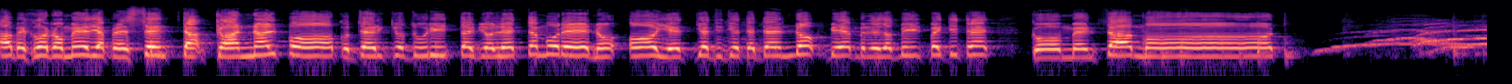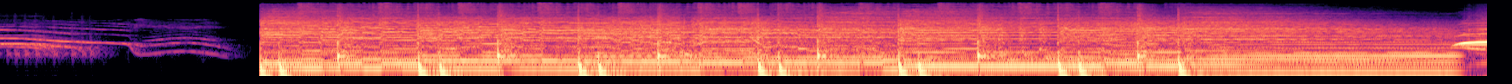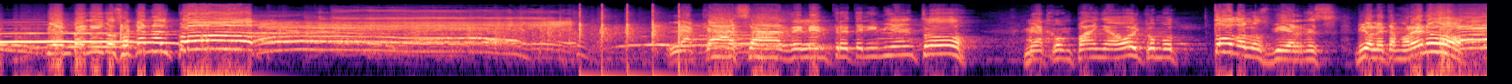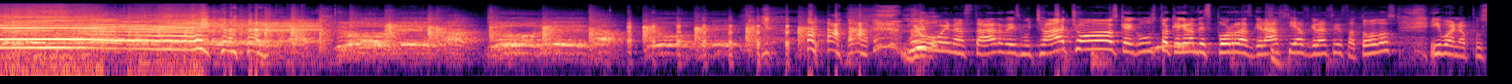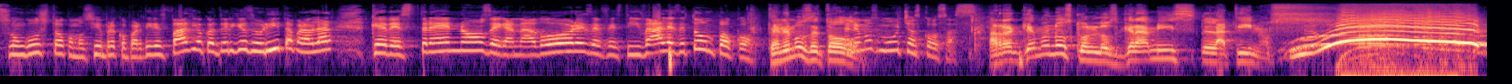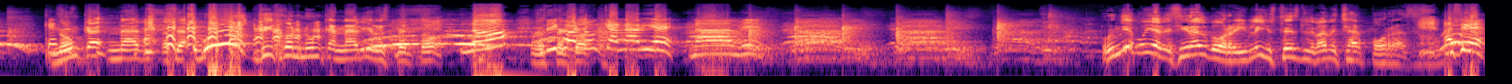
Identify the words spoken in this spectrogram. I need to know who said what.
Speaker 1: Abejorro Media presenta Canal Pop con Sergio Zurita y Violeta Moreno. Hoy es 17 de noviembre de 2023. Comenzamos.
Speaker 2: Pop. La casa del entretenimiento me acompaña hoy como todos los viernes Violeta Moreno.
Speaker 3: Muy
Speaker 2: Yo-
Speaker 3: buenas tardes, muchachos. Qué gusto, qué grandes porras. Gracias, gracias a todos. Y bueno, pues un gusto, como siempre, compartir espacio con Sergio Zurita para hablar que de estrenos, de ganadores, de festivales, de todo un poco.
Speaker 2: Tenemos de todo.
Speaker 3: Tenemos muchas cosas.
Speaker 2: Arranquémonos con los Grammys latinos.
Speaker 3: ¿Qué es
Speaker 2: Nunca nadie, o sea, ¡uh! dijo nunca nadie respecto.
Speaker 3: No,
Speaker 2: Respecto
Speaker 3: dijo
Speaker 2: a-
Speaker 3: nunca nadie. Nadie.
Speaker 2: Un día voy a decir algo horrible y ustedes le van a echar porras.
Speaker 3: Así de. eh,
